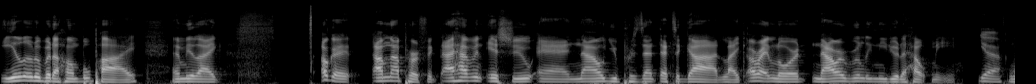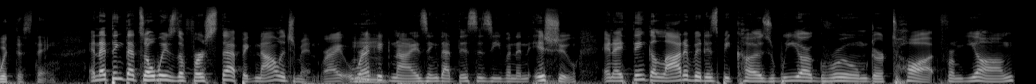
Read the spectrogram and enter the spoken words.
eat a little bit of humble pie and be like, okay, I'm not perfect. I have an issue. And now you present that to God. Like, all right, Lord, now I really need you to help me yeah. with this thing. And I think that's always the first step acknowledgement, right? Mm. Recognizing that this is even an issue. And I think a lot of it is because we are groomed or taught from young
